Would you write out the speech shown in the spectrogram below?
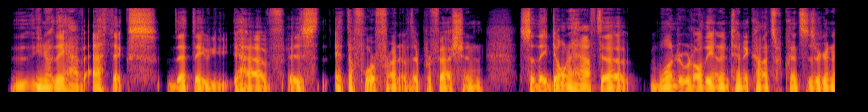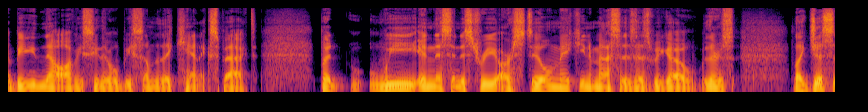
you know they have ethics that they have is at the forefront of their profession. So they don't have to wonder what all the unintended consequences are going to be. Now obviously there will be some that they can't expect. But we in this industry are still making messes as we go. There's like just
